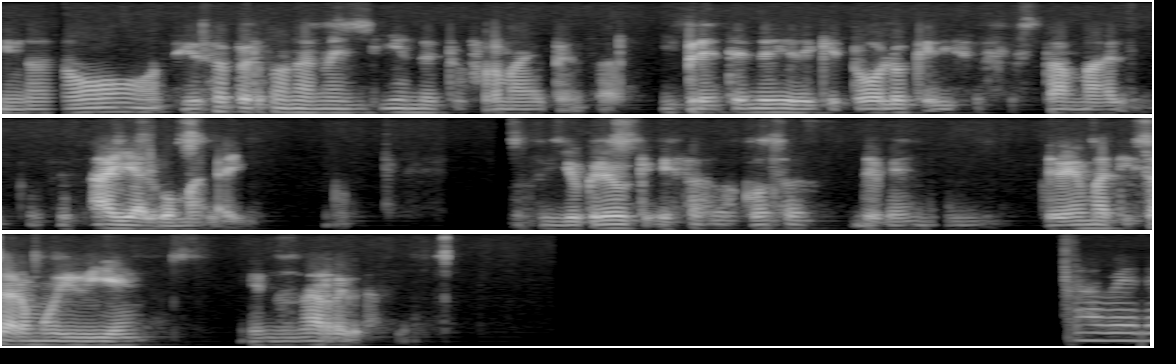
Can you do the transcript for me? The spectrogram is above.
si no, si esa persona no entiende tu forma de pensar y pretende de que todo lo que dices está mal, entonces hay algo mal ahí. Entonces yo creo que esas dos cosas deben, deben matizar muy bien en una relación. A ver,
